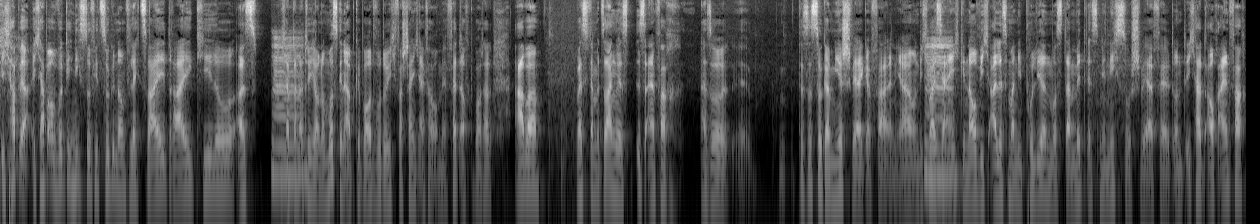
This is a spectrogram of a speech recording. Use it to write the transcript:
ich habe ja, ich habe auch wirklich nicht so viel zugenommen, vielleicht zwei, drei Kilo als ich habe dann natürlich auch noch Muskeln abgebaut, wodurch ich wahrscheinlich einfach auch mehr Fett aufgebaut habe. Aber was ich damit sagen will, ist, ist einfach, also äh, das ist sogar mir schwer gefallen, ja. Und ich mhm. weiß ja mhm. eigentlich genau, wie ich alles manipulieren muss, damit es mir nicht so schwer fällt. Und ich hatte auch einfach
